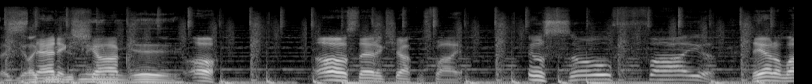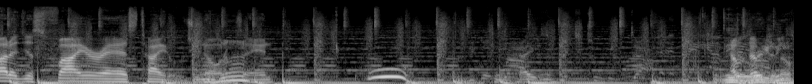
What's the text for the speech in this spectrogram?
like, like you Static just Shock. naming, yeah. Oh, oh, Static Shock was fire. It was so fire. They had a lot of just fire ass titles. You know what I'm Mhm. saying? Woo. The original.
